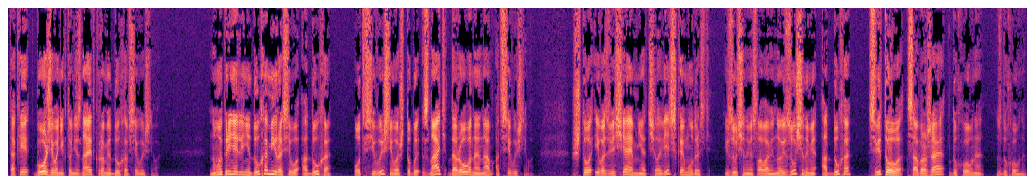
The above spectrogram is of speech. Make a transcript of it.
так и Божьего никто не знает, кроме Духа Всевышнего. Но мы приняли не Духа мира сего, а Духа от Всевышнего, чтобы знать дарованное нам от Всевышнего, что и возвещаем не от человеческой мудрости, изученными словами, но изученными от Духа святого, соображая духовно с духовным.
